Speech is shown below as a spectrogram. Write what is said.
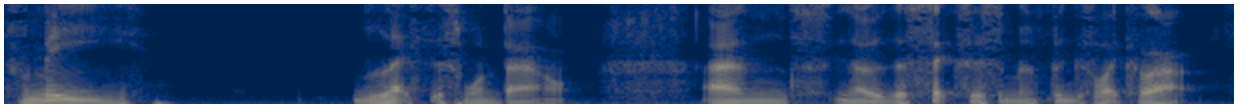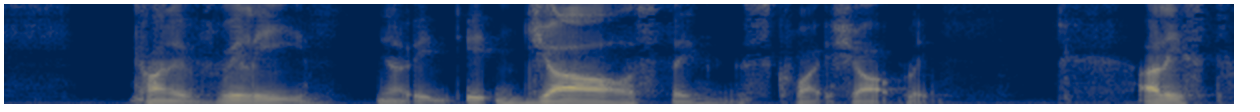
for me, lets this one down. And, you know, the sexism and things like that kind of really, you know, it, it jars things quite sharply. At least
